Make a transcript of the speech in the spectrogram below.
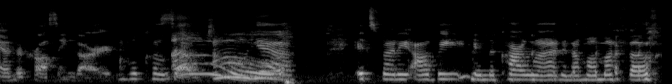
and a crossing guard. Oh, coach. Oh. Oh, yeah. It's funny. I'll be in the car line and I'm on my phone.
